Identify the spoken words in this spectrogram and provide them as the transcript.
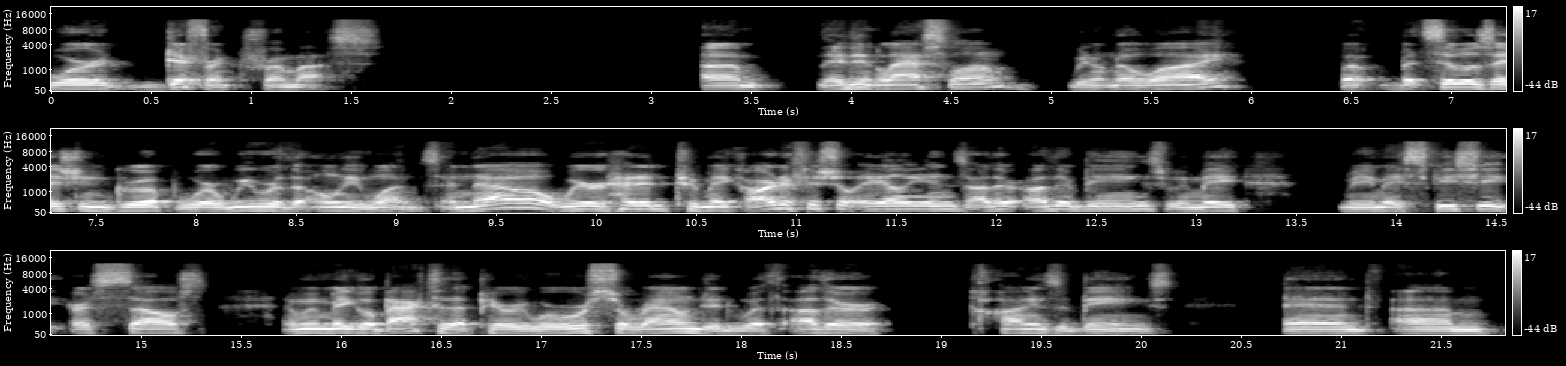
were different from us. Um, they didn't last long. We don't know why but but civilization grew up where we were the only ones and now we're headed to make artificial aliens other other beings we may we may species ourselves and we may go back to that period where we're surrounded with other kinds of beings and um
